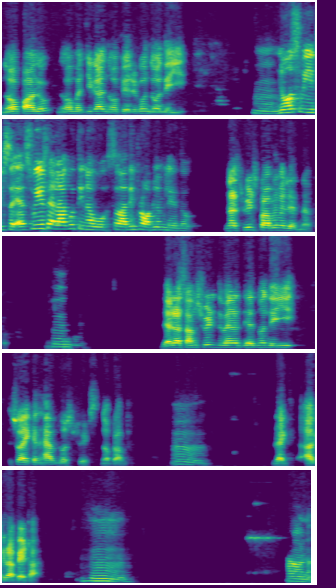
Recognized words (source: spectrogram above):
నో పాలు నో మజ్జిగ నో పెరుగు నో నెయ్యి. నో స్వీట్స్ స్వీట్స్ ఎలాగో తినవు సో అది ప్రాబ్లం లేదు. నా స్వీట్స్ ప్రాబ్లమే లేదు నాకు. There are some sweets where there no నెయ్యి so I can have those sweets no problem. Like ఆగ్రాపేట Hmm. అవును.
